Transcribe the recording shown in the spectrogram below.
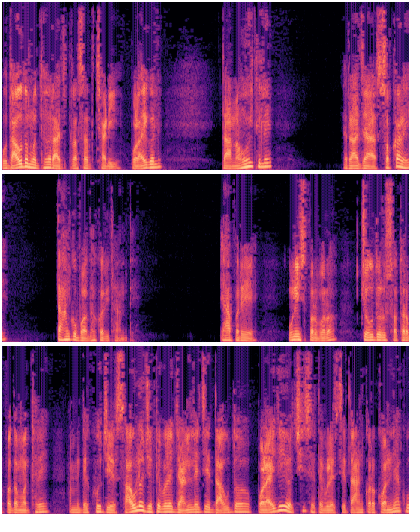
ଓ ଦାଉଦ ମଧ୍ୟ ରାଜପ୍ରାସାଦ ଛାଡ଼ି ପଳାଇଗଲେ ତା ନ ହୋଇଥିଲେ ରାଜା ସକାଳେ ତାହାଙ୍କୁ ବଧ କରିଥାନ୍ତେ। ଏହାପରେ ଉଣେଇଶ ପର୍ବର ଚଉଦରୁ ସତର ପଦ ମଧ୍ୟରେ ଆମେ ଦେଖୁ ଯେ ସାଉଲ ଯେତେବେଳେ ଜାଣିଲେ ଯେ ଦାଉଦ ପଳାଇ ଯାଇଅଛି ସେତେବେଳେ ସେ ତାହାଙ୍କର କନ୍ୟାକୁ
